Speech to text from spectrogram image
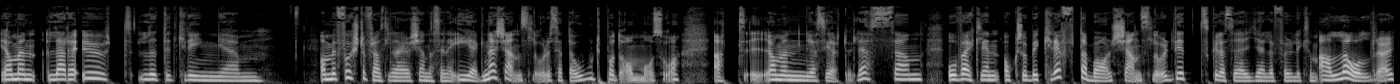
ja, men, lära ut lite kring ehm, Ja, men först och främst lära känna sina egna känslor och sätta ord på dem och så. Att ja, men jag ser att du är ledsen och verkligen också bekräfta barns känslor. Det skulle jag säga gäller för liksom alla åldrar.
